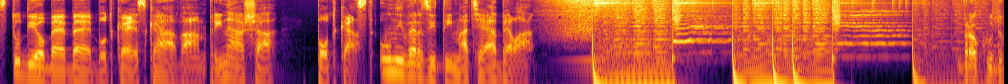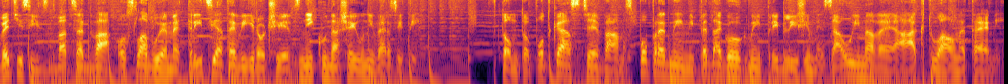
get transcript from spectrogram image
studiobb.sk vám prináša podcast Univerzity Mateja Bela. V roku 2022 oslavujeme 30. výročie vzniku našej univerzity. V tomto podcaste vám s poprednými pedagógmi priblížime zaujímavé a aktuálne témy.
